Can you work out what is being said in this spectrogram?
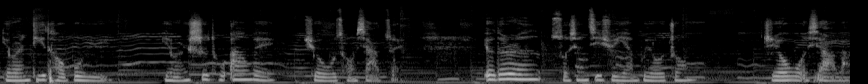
有人低头不语，有人试图安慰却无从下嘴，有的人索性继续言不由衷。只有我笑了，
